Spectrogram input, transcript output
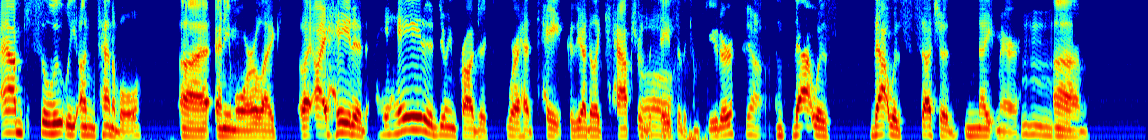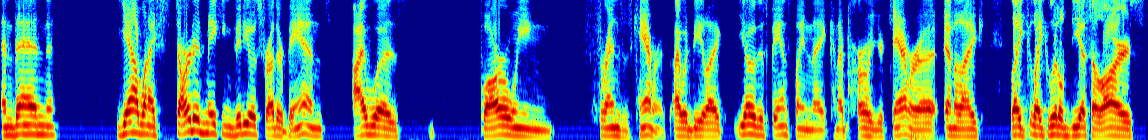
absolutely untenable uh, anymore like like i hated i hated doing projects where i had tape because you had to like capture the tape Oh. to the computer Yeah. and that was that was such a nightmare hmm um, and then yeah when i started making videos for other bands i was borrowing friends' cameras i would be like yo this band's playing tonight can i borrow your camera and like like like little dslrs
